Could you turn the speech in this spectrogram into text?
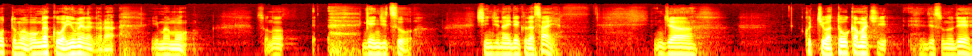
もっとも音楽は夢だから今もその現実を信じないでください。じゃあこっちは十日町ですので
